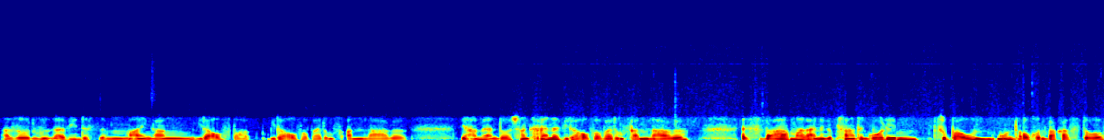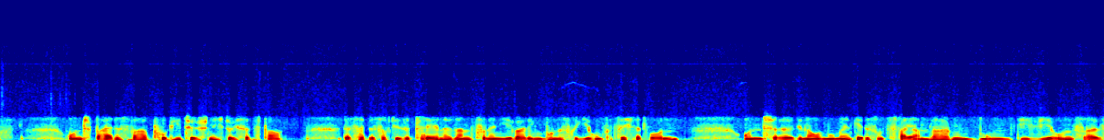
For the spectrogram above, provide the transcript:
Also du erwähntest im Eingang Wiederaufarbeitungsanlage. Wir haben ja in Deutschland keine Wiederaufarbeitungsanlage. Es war mal eine geplant in Gorleben zu bauen und auch in Wackersdorf. Und beides war politisch nicht durchsetzbar. Deshalb ist auf diese Pläne dann von den jeweiligen Bundesregierungen verzichtet worden. Und äh, genau, im Moment geht es um zwei Anlagen, um die wir uns als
